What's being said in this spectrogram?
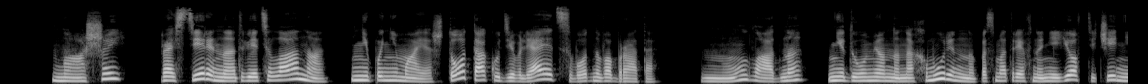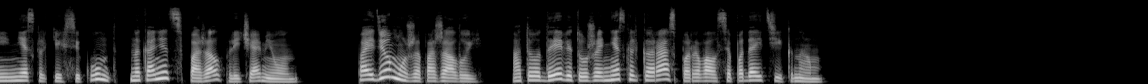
«Нашей?» — растерянно ответила она, не понимая, что так удивляет сводного брата. «Ну, ладно», недоуменно нахмуренно, посмотрев на нее в течение нескольких секунд, наконец пожал плечами он. «Пойдем уже, пожалуй, а то Дэвид уже несколько раз порывался подойти к нам.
